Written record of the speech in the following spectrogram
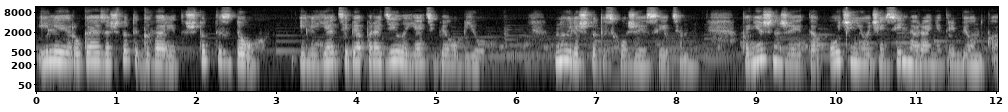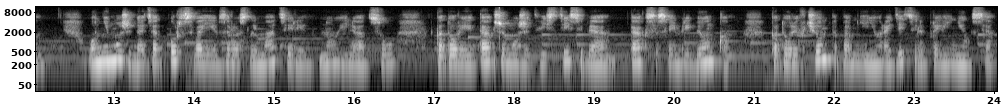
Или, ругая за что ты, говорит «чтоб ты сдох». Или «я тебя породила, я тебя убью». Ну или что-то схожее с этим. Конечно же, это очень и очень сильно ранит ребенка. Он не может дать отпор своей взрослой матери, ну или отцу, который также может вести себя так со своим ребенком, который в чем-то, по мнению родителя, провинился,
